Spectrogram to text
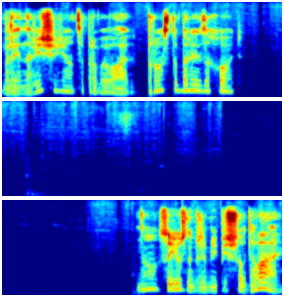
Блін, навіщо я це пробиваю? Просто бери і заходь. Ну, союзник вже мій пішов, давай.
